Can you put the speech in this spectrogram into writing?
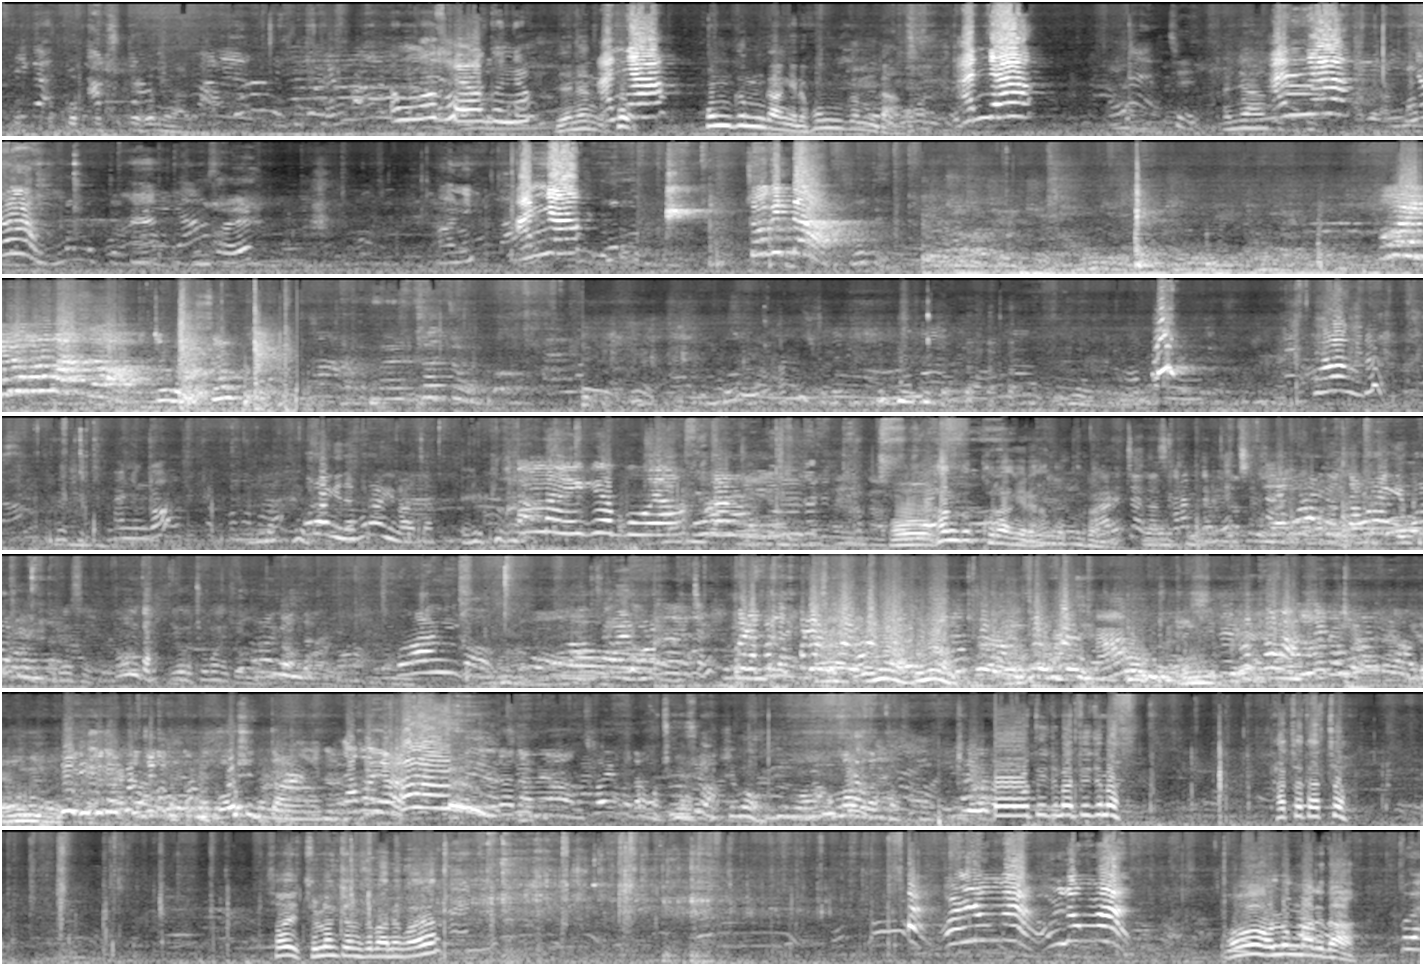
엉거세요 그냥. 얘는 안녕. 홍금강이래 홍금강 안녕. 안녕 안녕. 안녕. 인사해? 아니. 안녕. 저기 있다. 엄마 이쪽으로 왔어. 이쪽으로 왔어? 를? 아닌가? 호랑이네 호랑이 맞아 엄마 이게 뭐야? 호랑이. 오 한국 호랑이래 한국 호랑이 호랑이 온다 호랑이 호랑이 온다 호랑이가. 뿌려 뿌려 뿌려 뿌려. 은영 은영 멋있다 나가. 이러다면 서희보다 더. 엄마보다 더 커. 오 뛰지마 뛰지마 다쳐 다쳐 서희 줄넘기 연습하는 거야? 얼룩말 얼룩말. 어 얼룩말이다 왜?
